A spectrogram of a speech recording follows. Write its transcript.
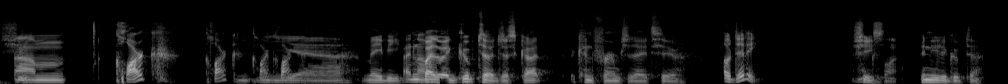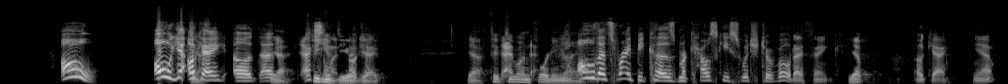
Shoot. Um, Clarke, Clarke, Clarke, Clarke. yeah maybe I know. by the way gupta just got confirmed today too Oh, did he? she Excellent. Vanita gupta Oh, oh yeah. Yeah. Okay. Oh, that, yeah excellent. speaking of DOJ. Okay. Yeah 5149 Oh, that's right because Murkowski switched her vote. I think. yep Okay. Yep.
